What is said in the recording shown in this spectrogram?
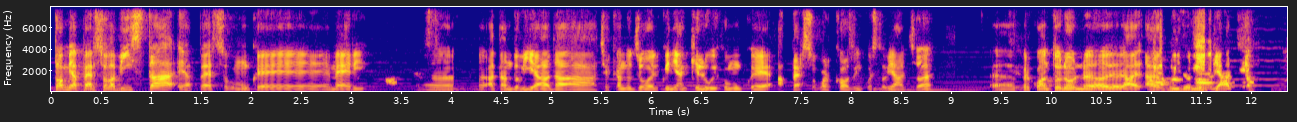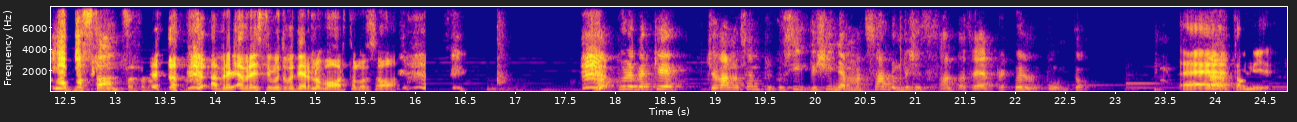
Tommy ha perso la vista e ha perso comunque Mary, uh, andando via da, cercando Joel, quindi anche lui comunque ha perso qualcosa in questo viaggio. Eh. Uh. Per quanto non, a, a, Guido non piaccia... Abbastanza, Avre, avresti voluto vederlo morto, lo so. Ma pure perché cioè, vanno sempre così vicini a ammazzarlo, invece si salva sempre, quello è il punto. Eh, cioè, Tommy...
